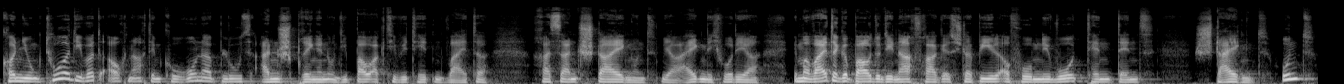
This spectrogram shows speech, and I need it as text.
Konjunktur, die wird auch nach dem Corona-Blues anspringen und die Bauaktivitäten weiter rasant steigen. Und ja, eigentlich wurde ja immer weiter gebaut und die Nachfrage ist stabil auf hohem Niveau, Tendenz steigend. Und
